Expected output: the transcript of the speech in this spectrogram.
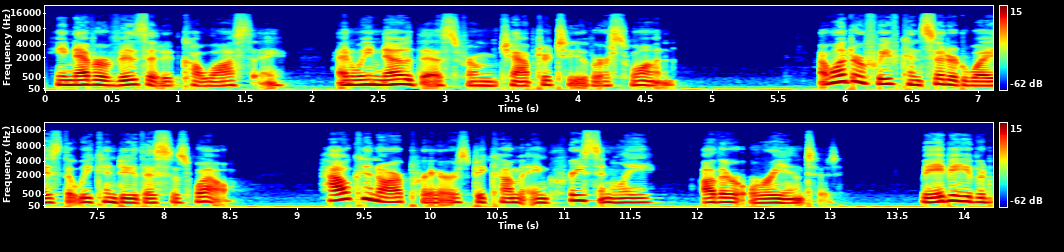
He never visited Colossae, and we know this from chapter 2, verse 1. I wonder if we've considered ways that we can do this as well. How can our prayers become increasingly other oriented? Maybe even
